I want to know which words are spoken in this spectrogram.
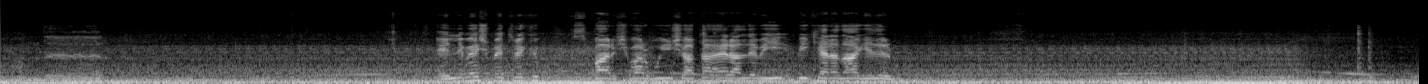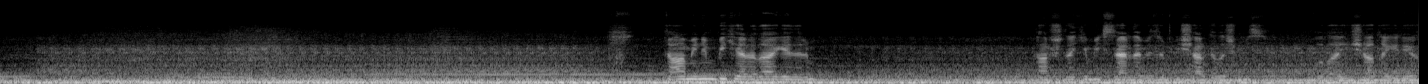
Tamamdır. 55 metreküp sipariş var bu inşaata. Herhalde bir, bir kere daha gelirim. Tahminim bir kere daha gelirim. Karşıdaki mikser de bizim iş arkadaşımız. O da inşaata gidiyor.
